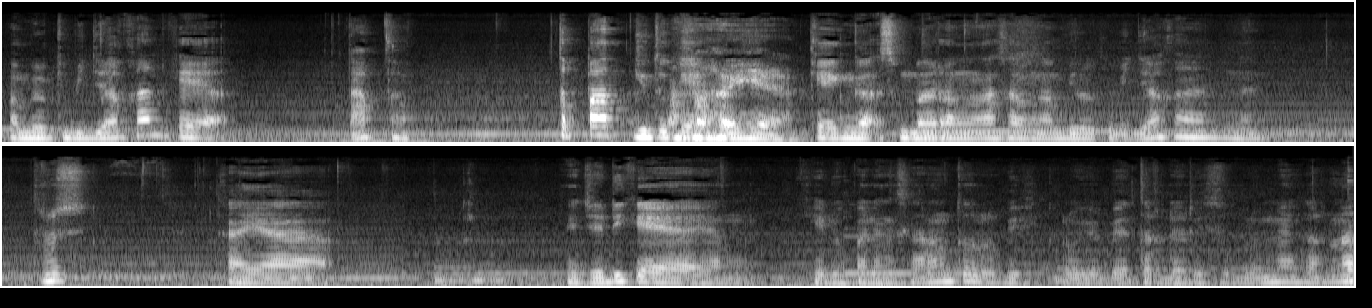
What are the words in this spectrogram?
ngambil kebijakan kayak tap tepat gitu kayak oh iya. kayak nggak sembarang asal ngambil kebijakan. Nah terus kayak ya jadi kayak yang kehidupan yang sekarang tuh lebih lebih better dari sebelumnya karena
